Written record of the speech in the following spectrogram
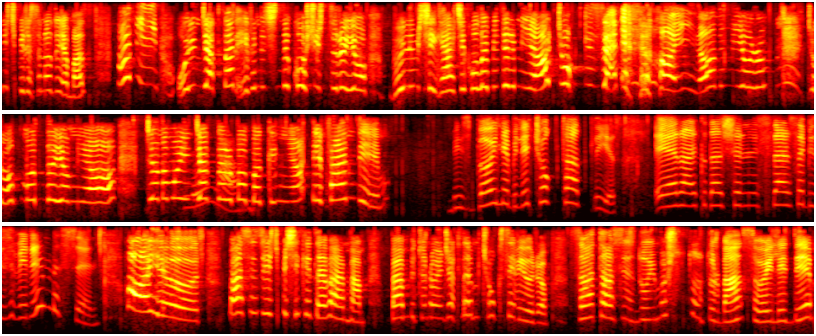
Hiçbirisini duyamaz. Ay oyuncaklar evin içinde koşuşturuyor. Böyle bir şey gerçek olabilir mi ya? Çok güzel. Ay inanmıyorum. Çok mutluyum ya. Canım oyuncaklarıma bakın ya. Efendim. Biz böyle bile çok tatlıyız. Eğer arkadaşların isterse bizi verir misin? Hayır. Ben sizi hiçbir şekilde vermem. Ben bütün oyuncaklarımı çok seviyorum. Zaten siz duymuşsunuzdur ben söyledim.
